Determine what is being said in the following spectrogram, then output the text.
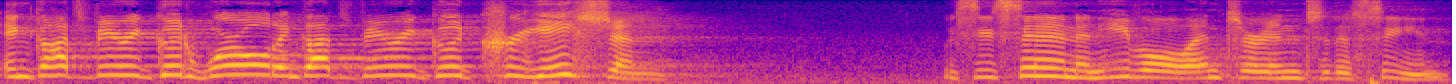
in God's very good world and God's very good creation. We see sin and evil enter into the scene.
